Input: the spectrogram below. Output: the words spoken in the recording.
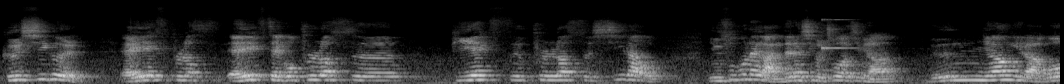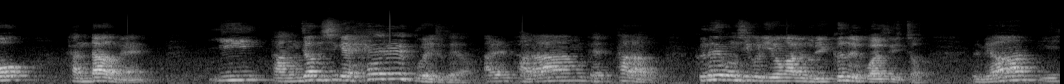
그 식을 ax 플러스 ax 제곱 플러스 bx 플러스 c라고 인수분해가 안 되는 식을 주어지면 는 0이라고 한 다음에 이 방정식의 해를 구해주세요. 알파랑 베타라고. 근의 공식을 이용하면 우리 근을 구할 수 있죠. 그러면 이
